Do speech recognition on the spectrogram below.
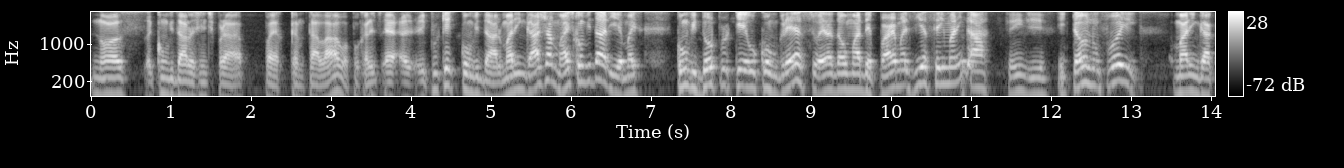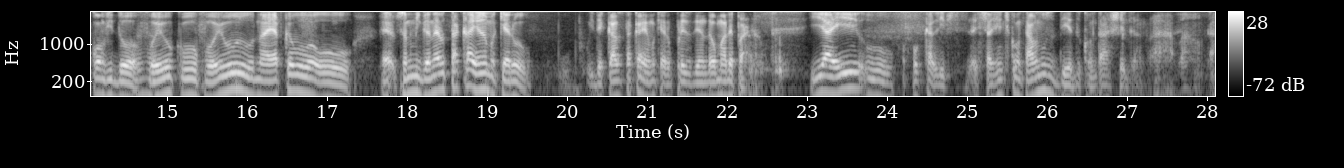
nós convidaram a gente para para cantar lá o Apocalipse. É, é, e por que convidaram? Maringá jamais convidaria, mas convidou porque o congresso era da Umadepar, mas ia ser em Maringá. Entendi. Então não foi Maringá convidou? Uhum. Foi, o, foi o. Na época, o. o- é, se eu não me engano, era o Takayama, que era o. O Idecaso Takayama, que era o presidente da Umadepar. E aí, o Apocalipse, a gente contava nos dedos quando tava chegando. Ah, bom, tá.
